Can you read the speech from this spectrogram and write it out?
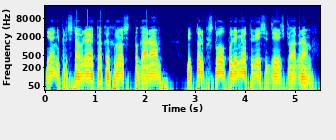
Я не представляю, как их носят по горам, ведь только ствол пулемета весит 9 килограммов,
